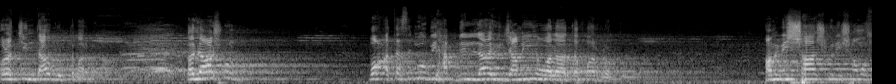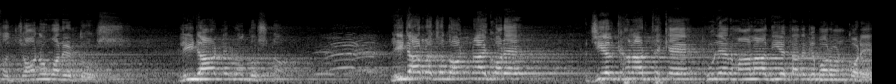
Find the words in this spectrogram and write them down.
ওরা চিন্তাও করতে পারবে না। কাজে আসুন। আমি বিশ্বাস করি সমস্ত জনগণের দোষ। লিডারদের কোনো দোষ না। লিডাররা যত অন্যায় করে জেলখানার থেকে ফুলের মালা দিয়ে তাদেরকে বরণ করে।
